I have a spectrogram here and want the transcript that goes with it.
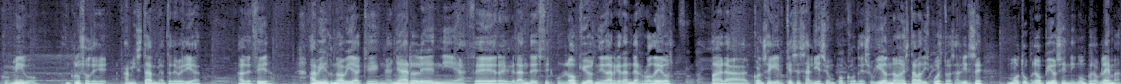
conmigo, incluso de amistad me atrevería a decir. A Bing no había que engañarle, ni hacer grandes circunloquios, ni dar grandes rodeos para conseguir que se saliese un poco de su guion. No, estaba dispuesto a salirse motu propio sin ningún problema.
